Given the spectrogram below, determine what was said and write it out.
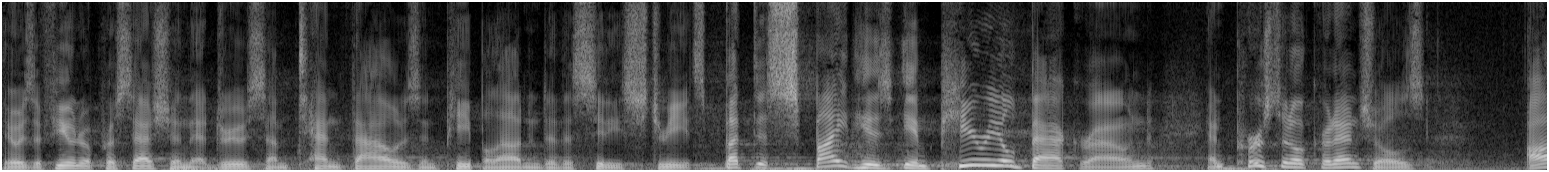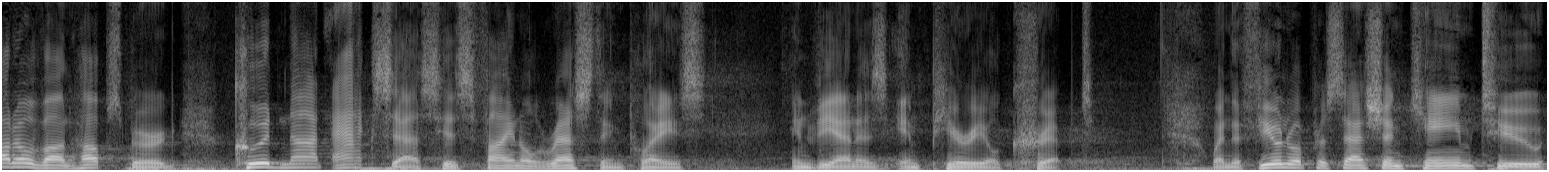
there was a funeral procession that drew some 10,000 people out into the city streets. But despite his imperial background and personal credentials, Otto von Habsburg could not access his final resting place in Vienna's imperial crypt. When the funeral procession came to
